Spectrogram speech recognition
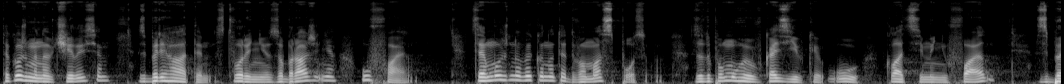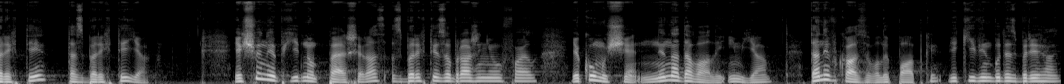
Також ми навчилися зберігати створені зображення у файл. Це можна виконати двома способами: за допомогою вказівки у вкладці меню Файл, зберегти та зберегти як. Якщо необхідно перший раз зберегти зображення у файл, якому ще не надавали ім'я та не вказували папки, в якій він буде зберігати,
